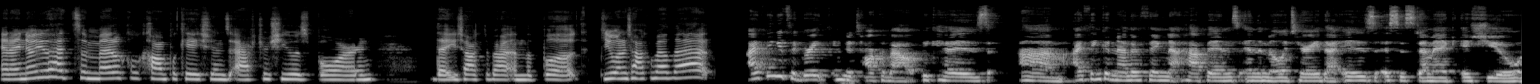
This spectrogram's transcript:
and I know you had some medical complications after she was born that you talked about in the book. Do you want to talk about that? I think it's a great thing to talk about because um, I think another thing that happens in the military that is a systemic issue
